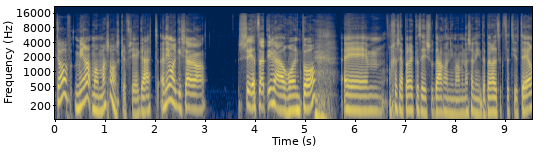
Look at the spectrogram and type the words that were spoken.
טוב, מירה, ממש ממש כיף שהגעת. אני מרגישה שיצאתי מהארון פה. אמ, אחרי שהפרק הזה ישודר, אני מאמינה שאני אדבר על זה קצת יותר.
